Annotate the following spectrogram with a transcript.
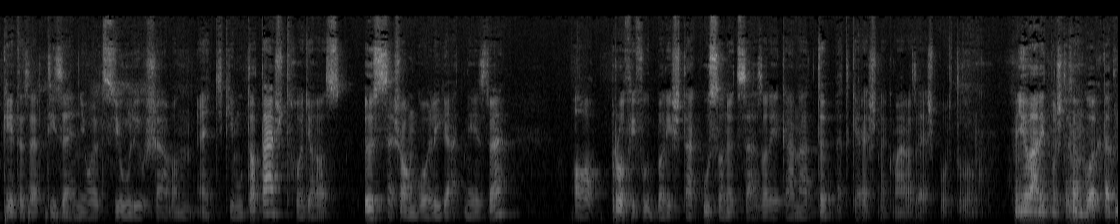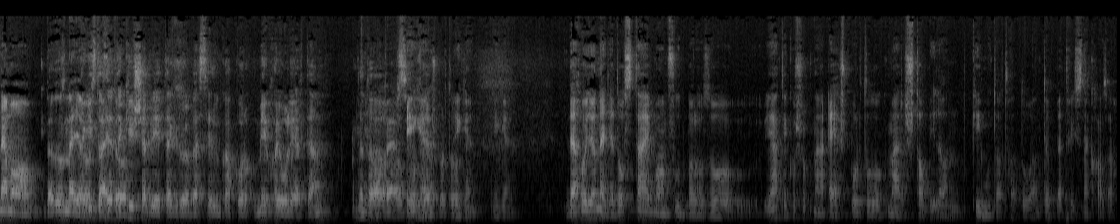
2018. júliusában egy kimutatást, hogy az összes angol ligát nézve a profi futbalisták 25%-ánál többet keresnek már az e-sportolók. Nyilván itt most az angol, tehát nem a... De az Meg itt azért egy kisebb rétegről beszélünk, akkor még ha jól értem. Tehát Ja, a, persze, a igen, igen, igen. De hogy a negyed osztályban futballozó játékosoknál e-sportolók már stabilan, kimutathatóan többet visznek haza.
